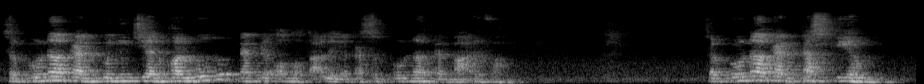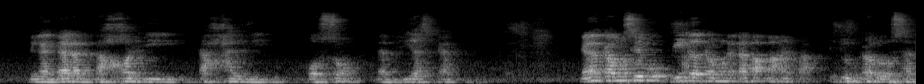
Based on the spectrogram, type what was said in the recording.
Sempurnakan penyucian kalbumu, nanti Allah Ta'ala yang akan sempurnakan ma'rifah sempurnakan tazkiyah dengan dalam tahalli, tahalli, kosong dan hiaskan. Jangan kamu sibuk bila kamu nak dapat makrifat. Itu bukan urusan.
